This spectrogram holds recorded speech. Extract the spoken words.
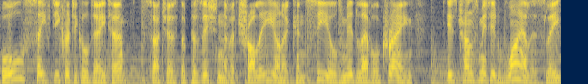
all safety-critical data, such as the position of a trolley on a concealed mid-level crane, is transmitted wirelessly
